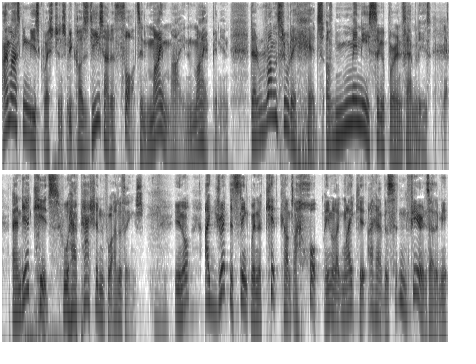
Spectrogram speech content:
I'm asking these questions hmm. because these are the thoughts in my mind, in my opinion, that run through the heads of many Singaporean families Yeah. and their kids who have passion for other things. Hmm. You know, I dread to think when a kid comes, I hope, you know, like my kid, I have this hidden fear inside of me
